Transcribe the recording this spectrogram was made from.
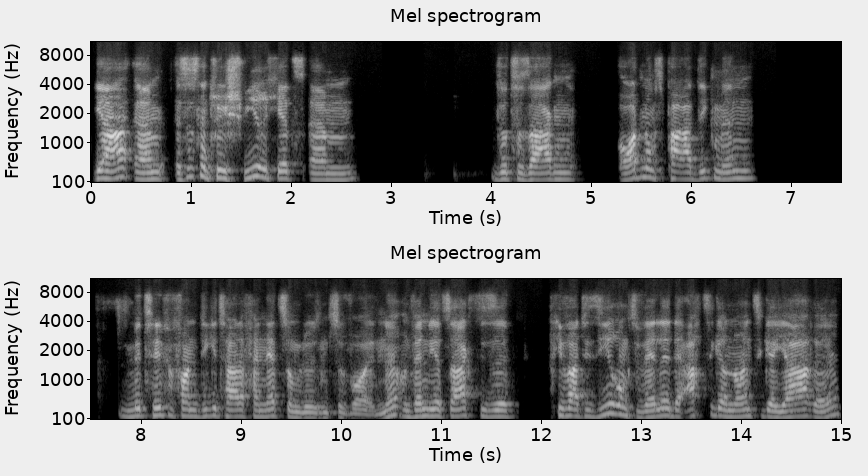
Ja, ähm, es ist natürlich schwierig jetzt ähm, sozusagen Ordnungsparadigmen mit Hilfe von digitaler Vernetzung lösen zu wollen. Ne? Und wenn du jetzt sagst, diese Privatisierungswelle der 80er und 90er Jahre,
